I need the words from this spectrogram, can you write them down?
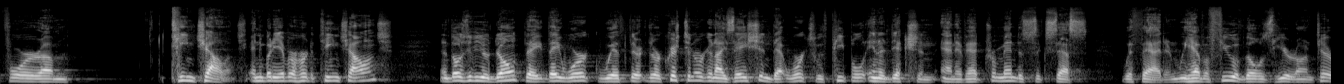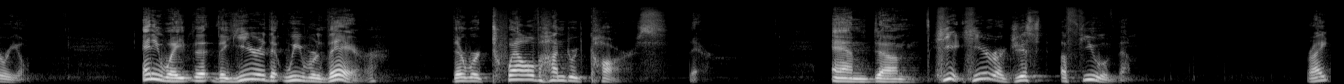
for um, Teen Challenge. Anybody ever heard of Teen Challenge? And those of you who don't, they, they work with, they're, they're a Christian organization that works with people in addiction and have had tremendous success with that. And we have a few of those here in Ontario. Anyway, the, the year that we were there, there were 1,200 cars there. And um, here, here are just a few of them, right?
